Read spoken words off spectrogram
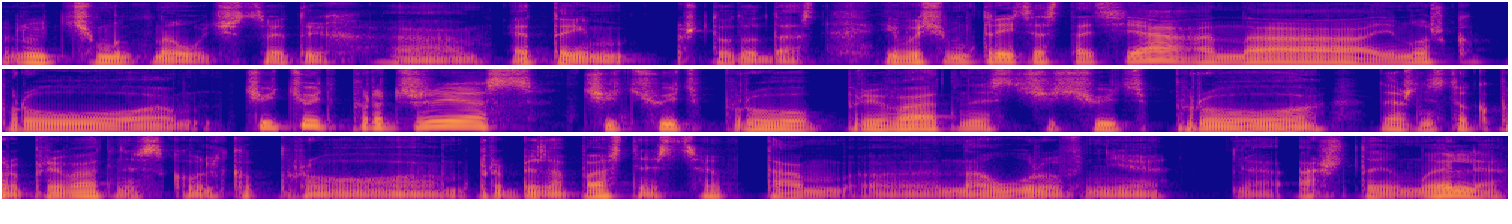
Люди чему-то научатся, это, их, а, это им что-то даст. И, в общем, третья статья, она немножко про... Чуть-чуть про JS, чуть-чуть про приватность, чуть-чуть про... Даже не столько про приватность, сколько про, про безопасность. Там э, на уровне HTML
